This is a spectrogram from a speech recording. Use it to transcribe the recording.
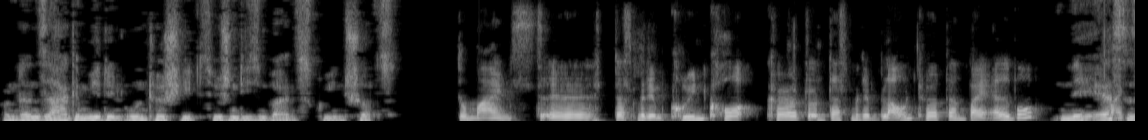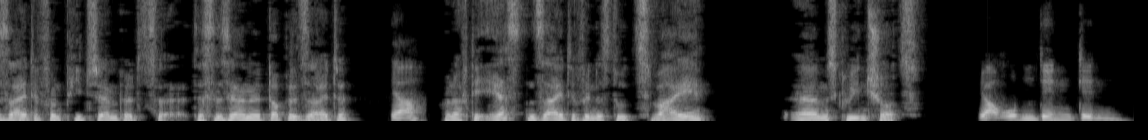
und dann sage mir den Unterschied zwischen diesen beiden Screenshots. Du meinst äh, das mit dem grünen Kurt und das mit dem blauen Kurt dann bei Elbow? Nee, erste meinst Seite von Pete Samples. Das ist ja eine Doppelseite. Ja. Und auf der ersten Seite findest du zwei ähm, Screenshots. Ja, oben den, den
